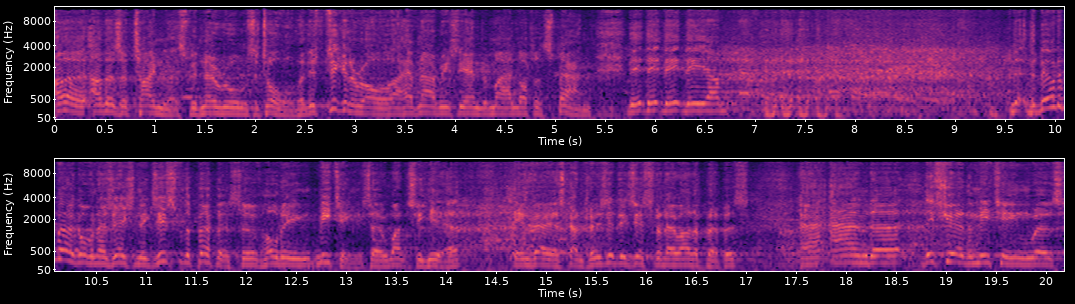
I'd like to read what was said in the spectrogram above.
others are timeless with no rules at all, but this particular role I have now reached the end of my allotted span. The, the, the, the, um, the, Bilderberg organisation exists for the purpose of holding meetings so once a year in various countries. It exists for no other purpose. Uh, and uh, this year the meeting was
